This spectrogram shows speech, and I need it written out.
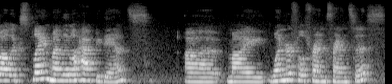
I'll explain my little happy dance. Uh, my wonderful friend Frances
